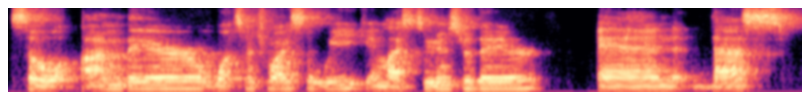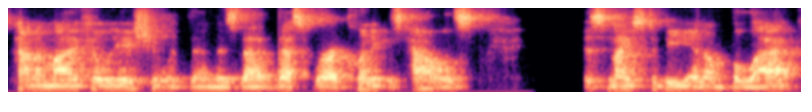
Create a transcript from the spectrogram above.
So I'm there once or twice a week, and my students are there. And that's kind of my affiliation with them is that that's where our clinic is housed. It's nice to be in a Black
